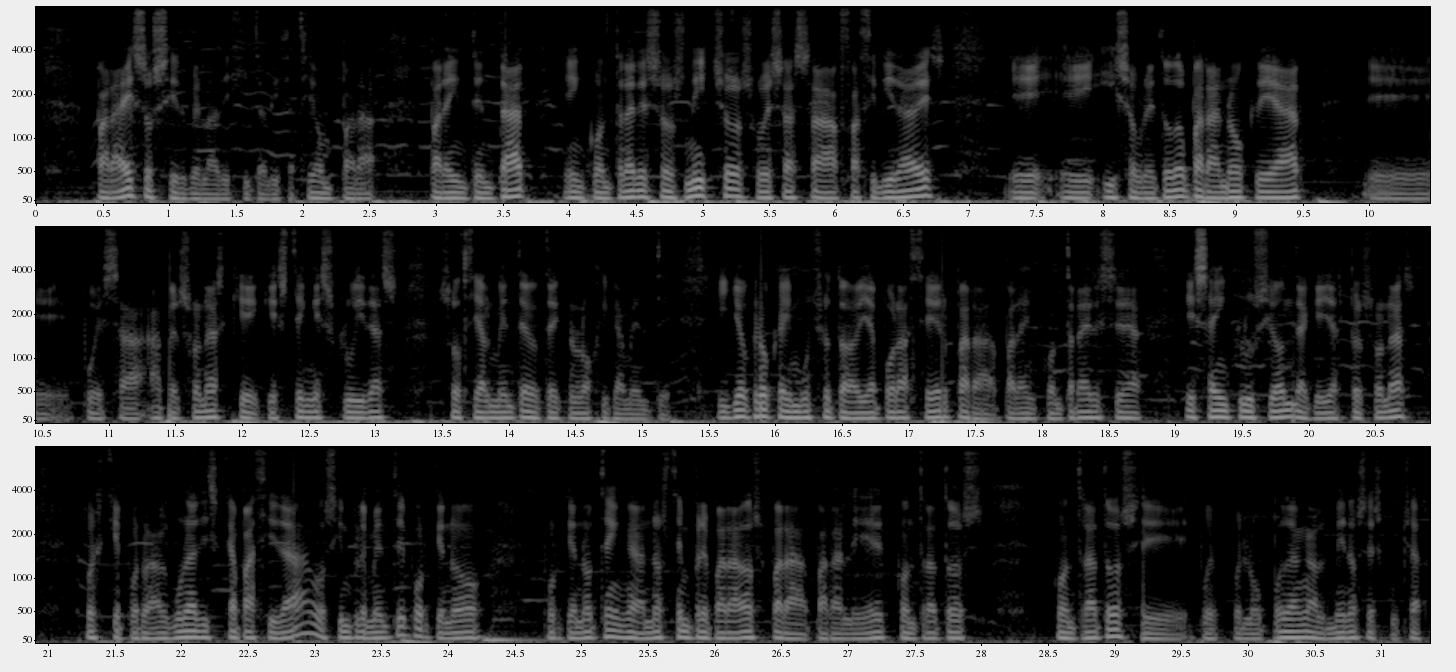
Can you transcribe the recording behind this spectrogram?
para eso sirve la digitalización, para, para intentar encontrar esos nichos o esas ah, facilidades eh, eh, y sobre todo para no crear eh, pues a, personas que, estén excluidas socialmente o tecnológicamente. Y yo creo que hay mucho todavía por hacer para, encontrar esa, esa inclusión de aquellas personas pues que por alguna discapacidad o simplemente porque no porque no tengan no estén preparados para, para leer contratos contratos eh, pues pues lo puedan al menos escuchar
